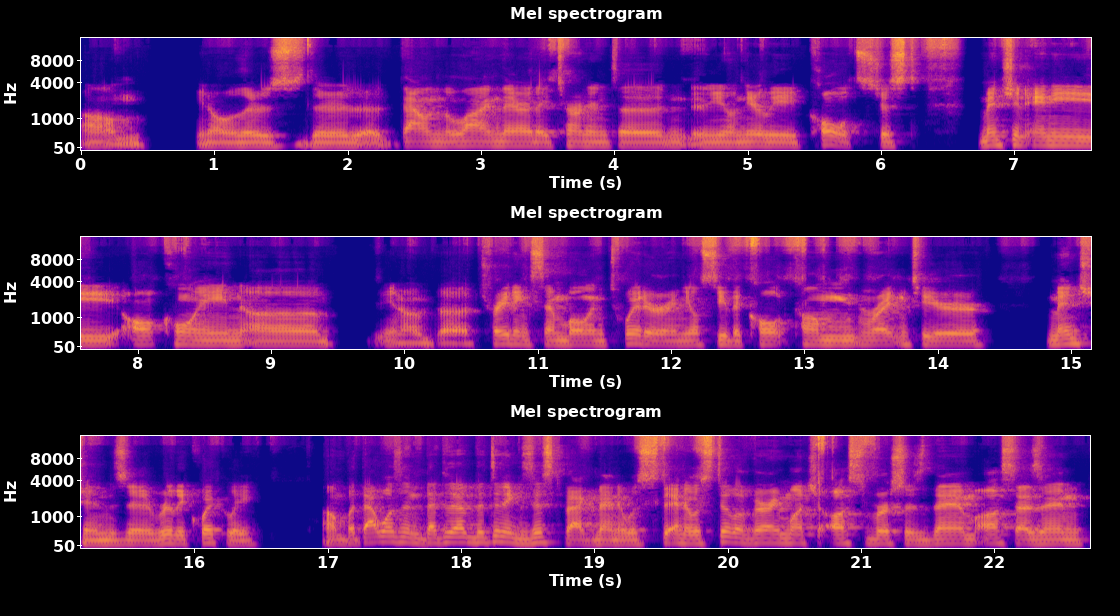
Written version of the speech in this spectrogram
um, you know there's there down the line there they turn into you know nearly cults. Just mention any altcoin, uh, you know, the trading symbol in Twitter, and you'll see the cult come right into your mentions uh, really quickly. Um, but that wasn't that, that, didn't exist back then. It was st- and it was still a very much us versus them. Us as in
